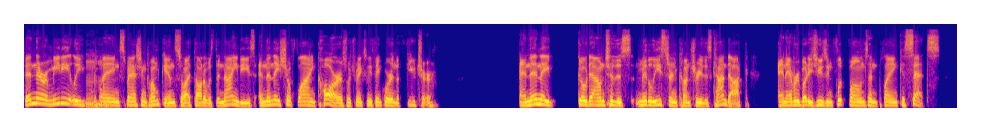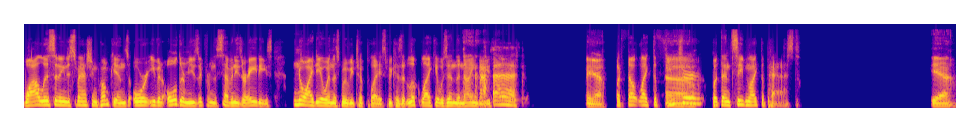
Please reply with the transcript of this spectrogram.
Then they're immediately mm-hmm. playing Smashing Pumpkins, so I thought it was the 90s, and then they show flying cars, which makes me think we're in the future. And then they go down to this Middle Eastern country, this Kahndaq, and everybody's using flip phones and playing cassettes while listening to Smashing Pumpkins or even older music from the 70s or 80s. No idea when this movie took place because it looked like it was in the 90s, yeah. but felt like the uh, future, but then seemed like the past. Yeah.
